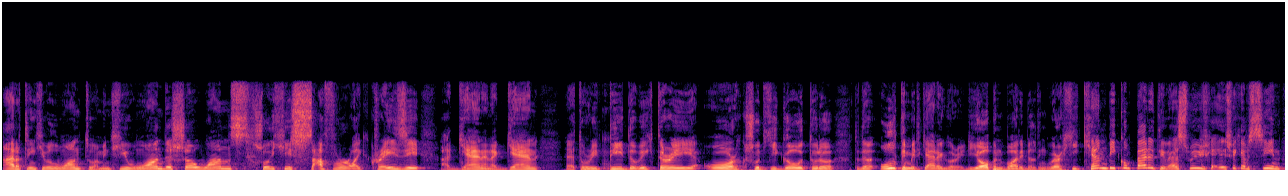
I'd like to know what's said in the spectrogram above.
I don't think he will want to. I mean, he won the show once. Should he suffer like crazy again and again uh, to repeat the victory, or should he go to the to the ultimate category, the open bodybuilding, where he can be competitive? As we as we have seen,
